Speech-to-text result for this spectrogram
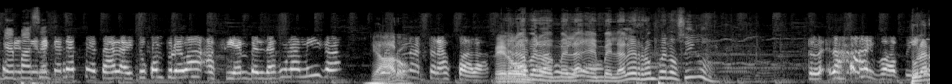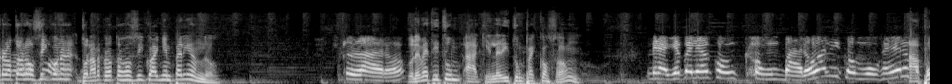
Porque pasa tiene es- que respetar, ahí tú compruebas a si en verdad es una amiga Claro. o es una tráfala. Pero- Mira, pero en verdad, en verdad le rompe los higos. Ay, papi. ¿Tú le has roto el hocico, a una- ¿Tú le has roto hocico a alguien peleando? Claro. ¿Tú le metiste un, ¿A quién le diste un pescozón? Mira, yo peleo con, con varones y con mujeres. ¿A porque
